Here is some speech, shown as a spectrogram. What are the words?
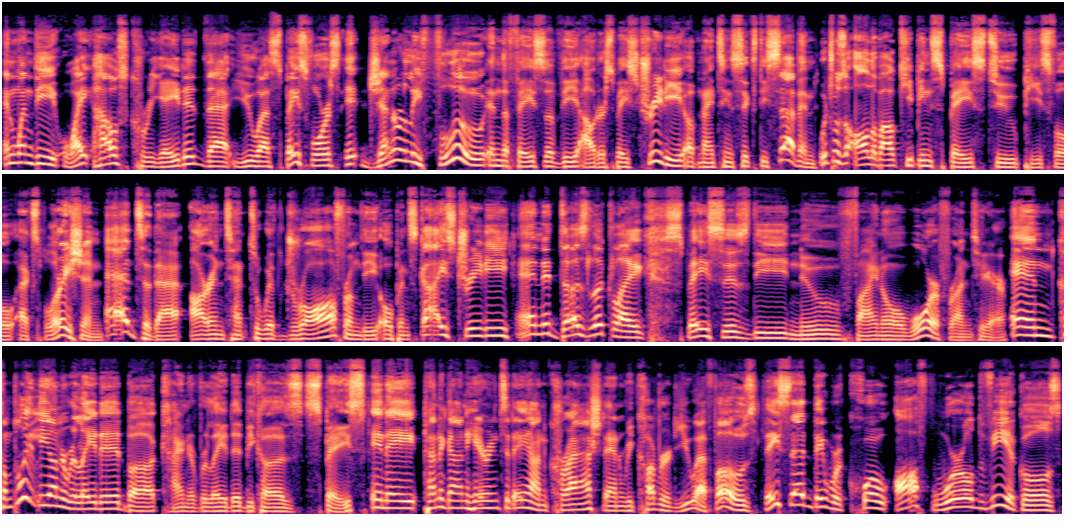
And when the White House created that U.S. Space Force, it generally flew in the face of the Outer Space Treaty of 1967, which was all about keeping space to peaceful exploration. Add to that our intent to withdraw from the Open Skies Treaty, and it does look like space is the new final war frontier. And completely unrelated, but kind of related because space. In in a Pentagon hearing today on crashed and recovered UFOs, they said they were, quote, off world vehicles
